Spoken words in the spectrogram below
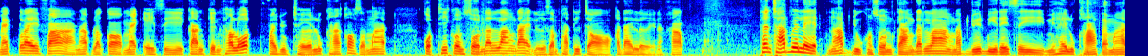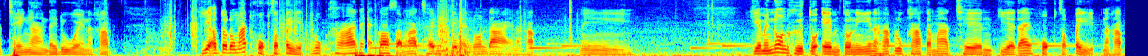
แม็กไล่ฟ้านะครับ แล้วก็แม็ก AC การเกณฑ์เข้ารถไฟฉุกเฉินลูกค้าก็สามารถกดที่คอนโซลด้านล่างได้ หรือสัมผัสที่จอก็ได้เลยนะครับท่านชาร์จไวเลสนะครับอยู่คอนโซลกลางด้านล่างนับ USB Type C มีให้ลูกค้าสามารถใช้งานได้ด้วยนะครับเกียร์อัตโนมัติ 6 สปีด ลูกค้าเนี่ยก็สามารถใช้เป็นเกียร์แมนนวลได้นะครับ นี่ เกียร์แมนนวลคือตัว M ตัวนี้นะครับ ลูกค้าสามารถเชนเกียร์ได้ 6 สปีดนะครับ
